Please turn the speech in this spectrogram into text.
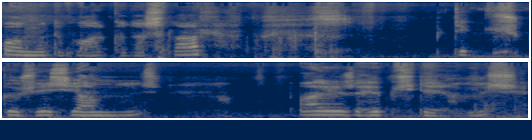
Olmadı bu arkadaşlar. Bir tek şu köşesi yanlış. Ayrıca hepsi de yanlış.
